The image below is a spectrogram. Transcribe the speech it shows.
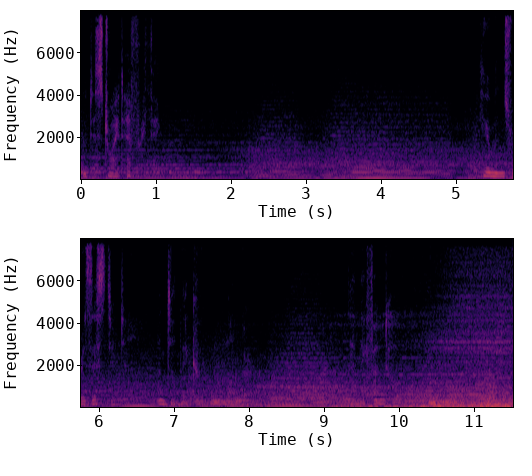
who destroyed everything. Humans resisted until they could no longer. Then they found hope.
